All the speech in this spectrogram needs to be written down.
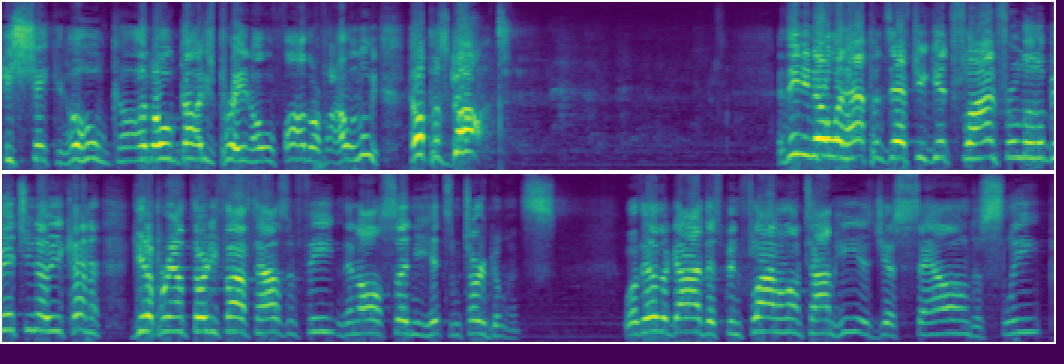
He's shaking. Oh God, oh God, he's praying, oh Father, hallelujah, help us God. And then you know what happens after you get flying for a little bit? You know, you kind of get up around 35,000 feet, and then all of a sudden you hit some turbulence. Well, the other guy that's been flying a long time, he is just sound asleep,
